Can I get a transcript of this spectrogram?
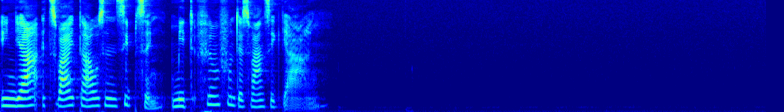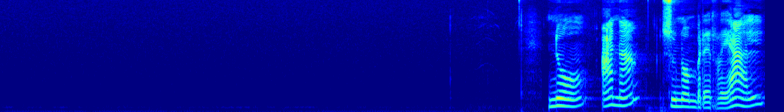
im Jahr 2017 mit 25 Jahren. No, Ana, su nombre real,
